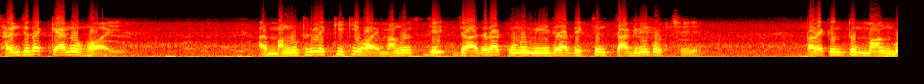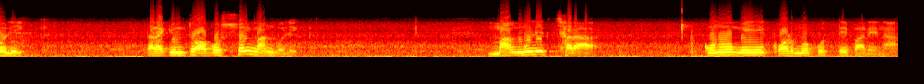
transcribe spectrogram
স্বাধীন চেতা কেন হয়? আর মাঙ্গল থাকলে কি কি হয়? মাঙ্গল যে, যারা যারা কোনো মেয়ে যারা দেখছেন চাকরি করছে, তারা কিন্তু মাঙ্গলিক। তারা কিন্তু অবশ্যই মাঙ্গলিক। মাঙ্গলিক ছাড়া কোনো মেয়ে কর্ম করতে পারে না।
